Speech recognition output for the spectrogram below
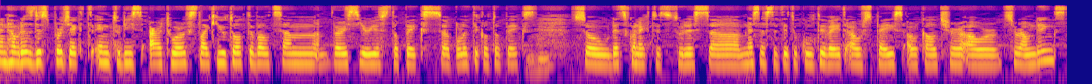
And how does this project into these artworks? Like you talked about some very serious topics, uh, political topics. Mm-hmm. So that's connected to this uh, necessity to cultivate our space, our culture, our surroundings.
